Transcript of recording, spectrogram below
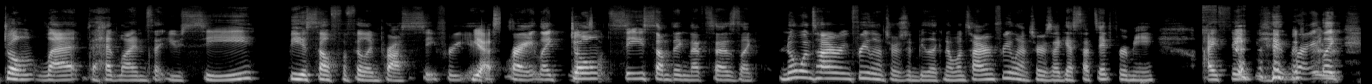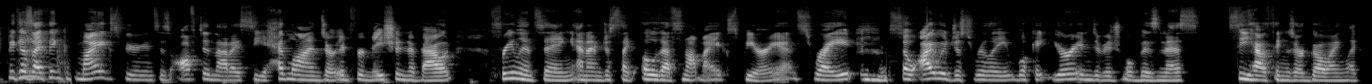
don't let the headlines that you see be a self fulfilling prophecy for you. Yes. Right. Like, yes. don't see something that says, like, no one's hiring freelancers and be like, no one's hiring freelancers. I guess that's it for me. I think, right? Like, because I think my experience is often that I see headlines or information about freelancing and I'm just like, oh, that's not my experience, right? Mm-hmm. So I would just really look at your individual business, see how things are going. Like,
